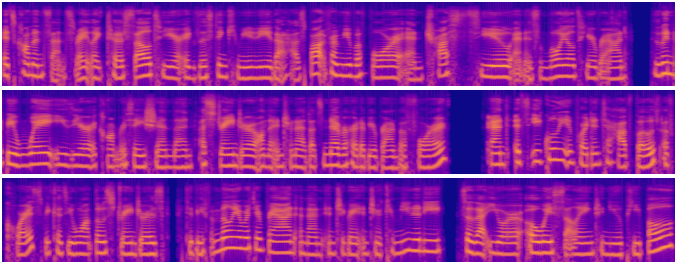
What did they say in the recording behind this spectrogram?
it's common sense, right? Like to sell to your existing community that has bought from you before and trusts you and is loyal to your brand is going to be way easier a conversation than a stranger on the internet that's never heard of your brand before. And it's equally important to have both, of course, because you want those strangers to be familiar with your brand and then integrate into your community so that you're always selling to new people.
